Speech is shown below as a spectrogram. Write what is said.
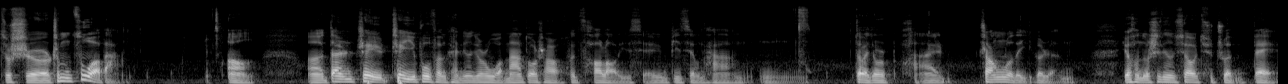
就是这么做吧，嗯。呃，但是这这一部分肯定就是我妈多少会操劳一些，因为毕竟她，嗯，对吧，就是很爱张罗的一个人，有很多事情需要去准备，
